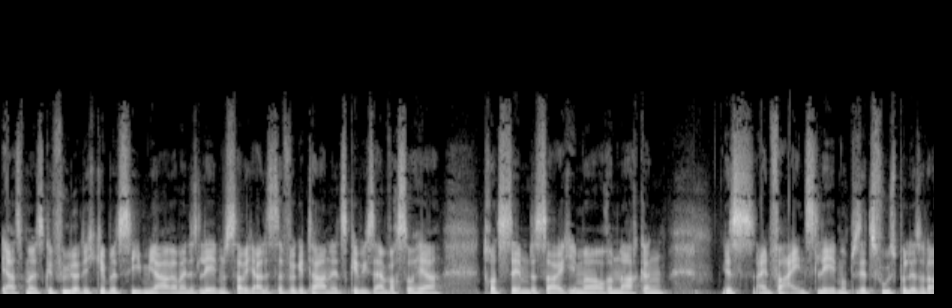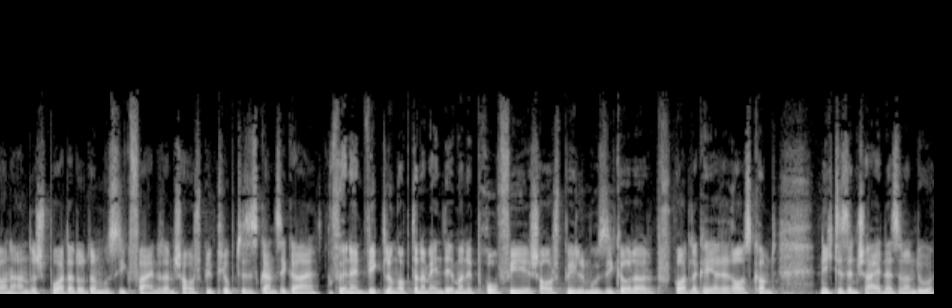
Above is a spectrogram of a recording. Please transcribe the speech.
erstmal das Gefühl hat, ich gebe jetzt sieben Jahre meines Lebens, habe ich alles dafür getan, jetzt gebe ich es einfach so her. Trotzdem, das sage ich immer auch im Nachgang, ist ein Vereinsleben, ob das jetzt Fußball ist oder auch eine andere Sportart oder ein Musikverein oder ein Schauspielclub, das ist ganz egal. Für eine Entwicklung, ob dann am Ende immer eine Profi, Schauspiel, Musiker oder Sportlerkarriere rauskommt, nicht das Entscheidende, sondern du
